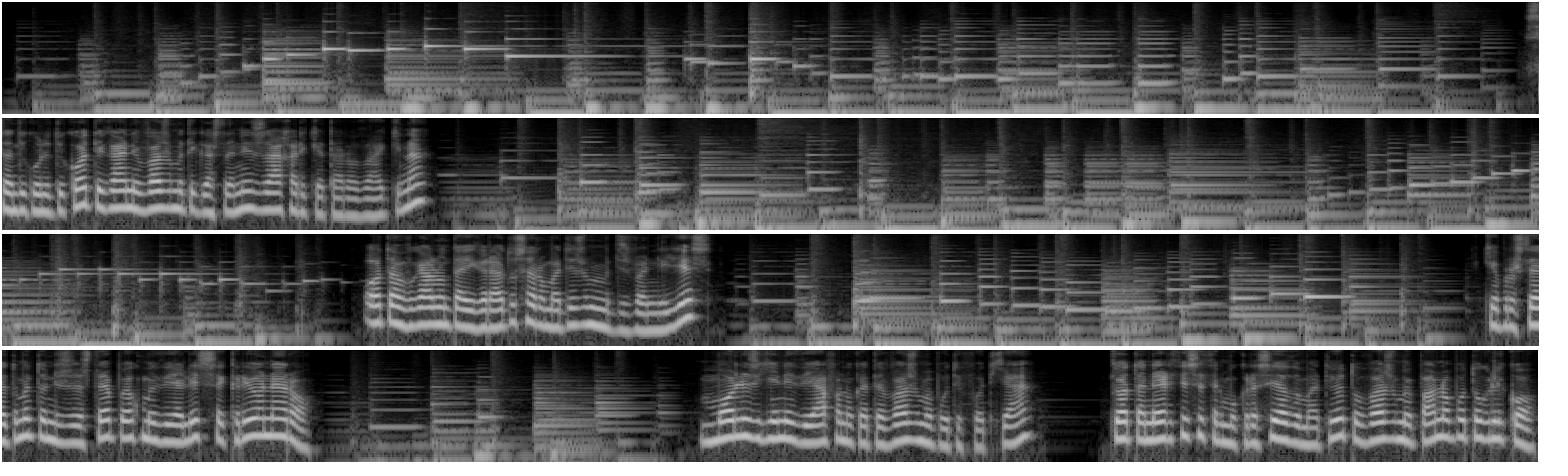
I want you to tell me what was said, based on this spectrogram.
Σε αντικολλητικό τηγάνι βάζουμε την καστανή ζάχαρη και τα ροδάκινα Όταν βγάλουν τα υγρά τους αρωματίζουμε με τις βανίλιες και προσθέτουμε τον ιζεστέ που έχουμε διαλύσει σε κρύο νερό. Μόλις γίνει διάφανο κατεβάζουμε από τη φωτιά και όταν έρθει σε θερμοκρασία δωματίου το βάζουμε πάνω από το γλυκό.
